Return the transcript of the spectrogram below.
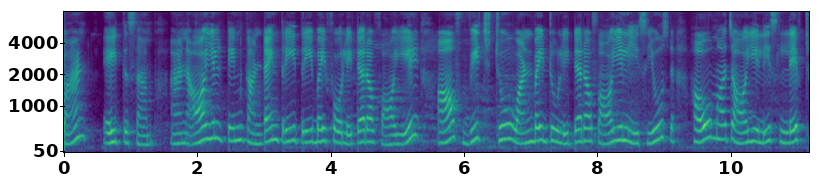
and eighth sum. An oil tin contain 3 3 by 4 liter of oil of which 2 1 by 2 liter of oil is used. How much oil is left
